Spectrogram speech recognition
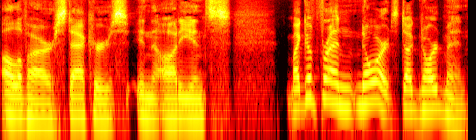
all of our stackers in the audience. My good friend Nords, Doug Nordman,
